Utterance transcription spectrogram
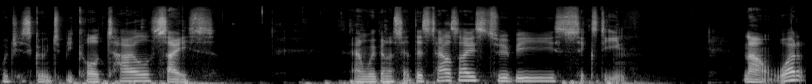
which is going to be called tile size. And we're gonna set this tile size to be 16. Now, what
